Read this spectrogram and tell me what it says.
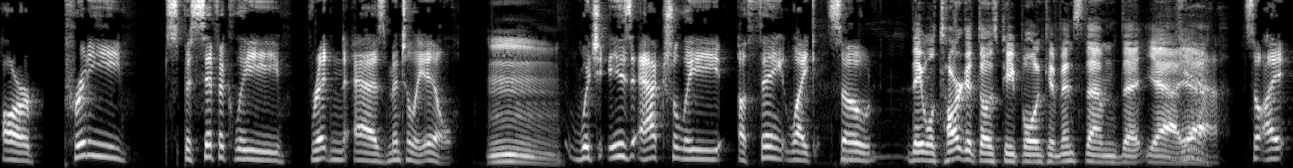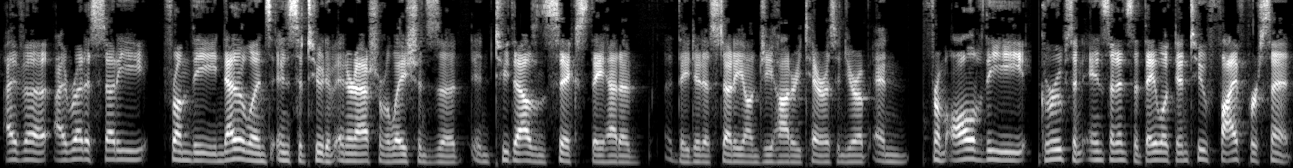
are pretty specifically written as mentally ill, mm. which is actually a thing like so They will target those people and convince them that yeah, yeah, So I I've uh, I read a study from the Netherlands Institute of International Relations uh, in 2006. They had a they did a study on jihadi terrorists in Europe, and from all of the groups and incidents that they looked into, five percent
